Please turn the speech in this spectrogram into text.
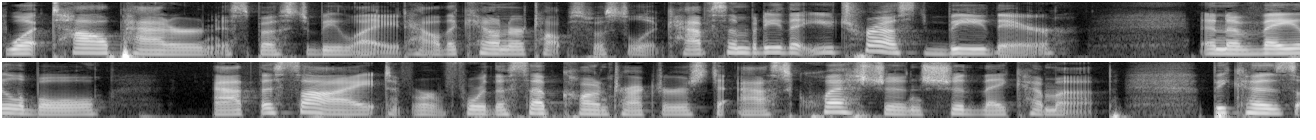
what tile pattern is supposed to be laid, how the countertop's supposed to look. Have somebody that you trust be there and available at the site or for the subcontractors to ask questions should they come up. Because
